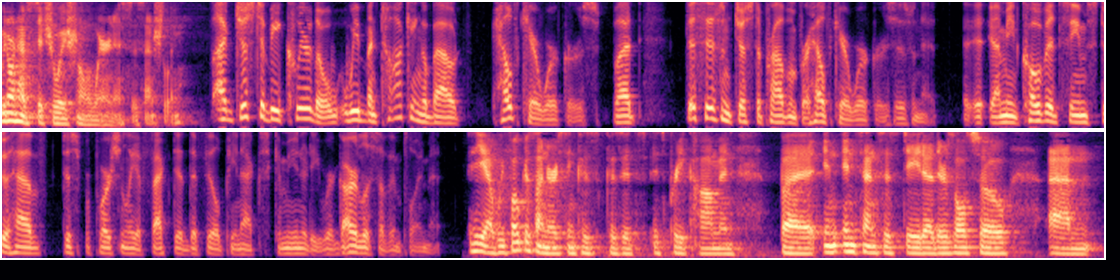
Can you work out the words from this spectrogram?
we don't have situational awareness essentially. Uh, just to be clear though, we've been talking about healthcare workers, but this isn't just a problem for healthcare workers, isn't it? I mean, COVID seems to have disproportionately affected the Filipinx community, regardless of employment yeah, we focus on nursing because because it's it's pretty common. But in, in census data, there's also um,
